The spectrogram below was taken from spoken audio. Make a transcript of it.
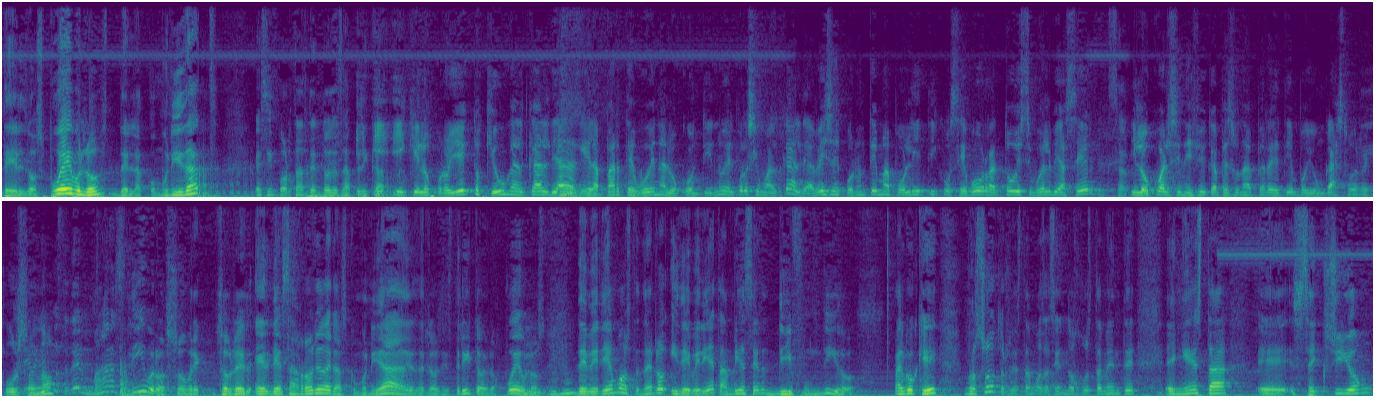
de los pueblos, de la comunidad, es importante entonces aplicar. Y, que los proyectos que un alcalde haga, que la parte buena lo continúe el próximo alcalde. A veces por un tema político se borra todo y se vuelve a hacer, y lo cual significa pues, una pérdida de tiempo y un gasto de recursos, ¿no? tener más libros sobre, sobre el desarrollo de las comunidades, de los distritos, de los pueblos. Deberíamos tenerlo y debería también ser difundido. Algo que nosotros estamos haciendo justamente en esta eh, sección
